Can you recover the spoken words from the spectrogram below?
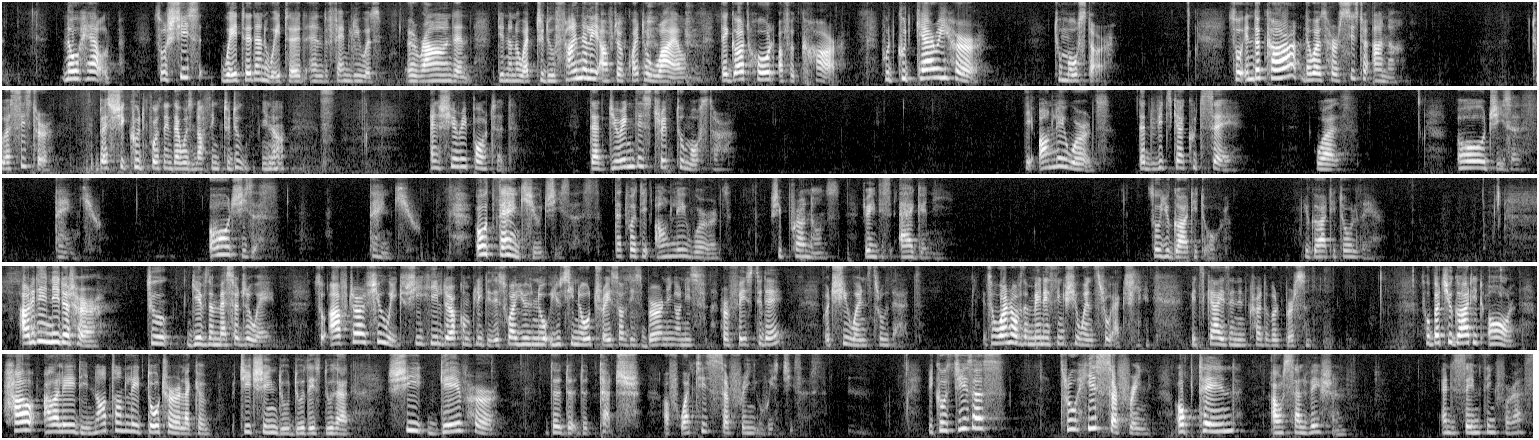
no help. So she waited and waited, and the family was around and didn't know what to do. Finally, after quite a while, they got hold of a car who could carry her to Mostar. So in the car, there was her sister Anna to assist her best she could, poor thing, there was nothing to do, you know. And she reported that during this trip to Mostar, the only words that Vicka could say was, Oh, Jesus, thank you. Oh, Jesus, thank you. Oh, thank you, Jesus. That was the only words she pronounced during this agony. So you got it all. You got it all there. Our Lady needed her to give the message away. So after a few weeks, she healed her completely. That's why you, know, you see no trace of this burning on his, her face today. But she went through that. It's one of the many things she went through, actually. Vicka is an incredible person. So, but you got it all. How Our Lady not only taught her like a teaching, do, do this, do that, she gave her the, the, the touch of what is suffering with Jesus. Because Jesus, through his suffering, obtained our salvation. And the same thing for us.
